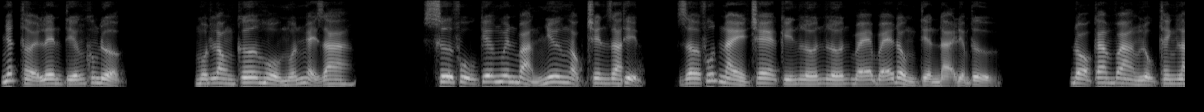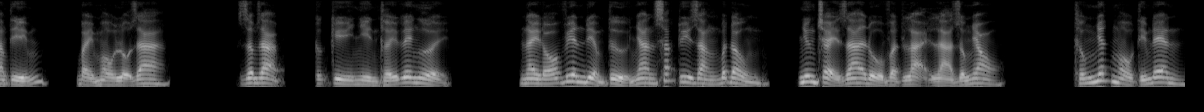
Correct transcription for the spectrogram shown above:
nhất thời lên tiếng không được. Một lòng cơ hồ muốn nhảy ra. Sư phụ kia nguyên bản như ngọc trên da thịt, giờ phút này che kín lớn lớn bé bé đồng tiền đại điểm tử. Đỏ cam vàng lục thanh lam tím, bảy màu lộ ra. Dâm dạp, cực kỳ nhìn thấy ghê người. Này đó viên điểm tử nhan sắc tuy rằng bất đồng, nhưng chảy ra đổ vật lại là giống nhau. Thống nhất màu tím đen,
